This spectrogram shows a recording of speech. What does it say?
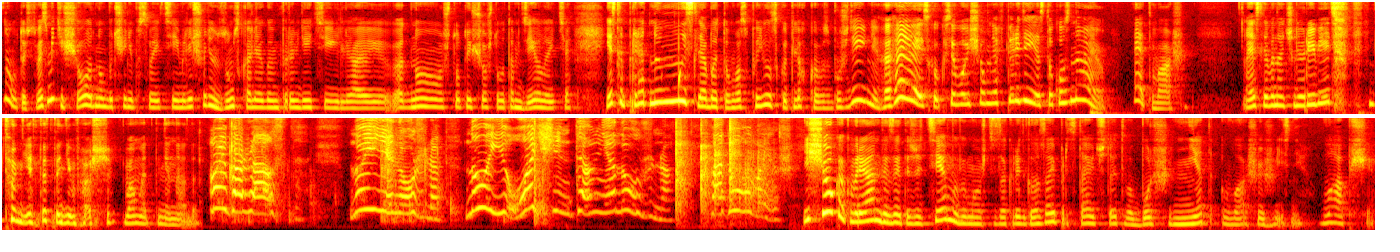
Ну, то есть возьмите еще одно обучение по своей теме, или еще один зум с коллегами проведите, или а, одно что-то еще, что вы там делаете. Если при одной мысли об этом у вас появилось какое-то легкое возбуждение, эй, сколько всего еще у меня впереди, я столько знаю, это ваше. А если вы начали реветь, то нет, это не ваше, вам это не надо. Ой, пожалуйста. Ну и не нужно. Ну и очень-то мне нужно. Подумаешь. Еще как вариант из этой же темы вы можете закрыть глаза и представить, что этого больше нет в вашей жизни. Вообще.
